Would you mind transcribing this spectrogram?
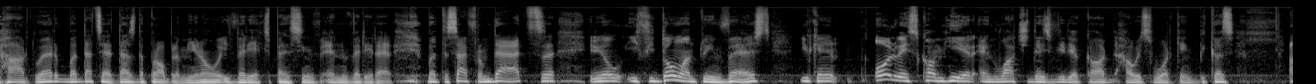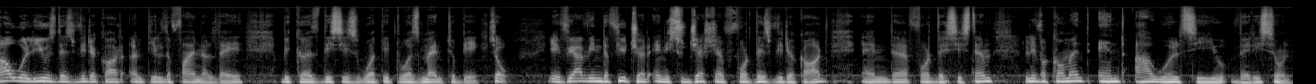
hardware but that's it that's the problem you know it's very expensive and very rare. But aside from that uh, you know if you don't want to invest you can always come here and watch this video card how it's working because I will use this video card until the final day because this is what it was meant to be. So if you have in the future any suggestion for this video card and uh, for the system, leave a comment and I will see you very soon.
